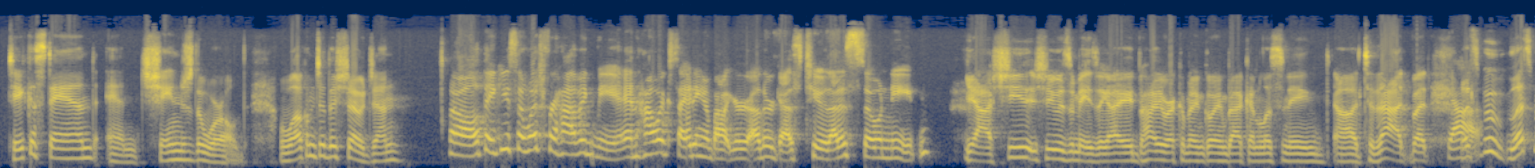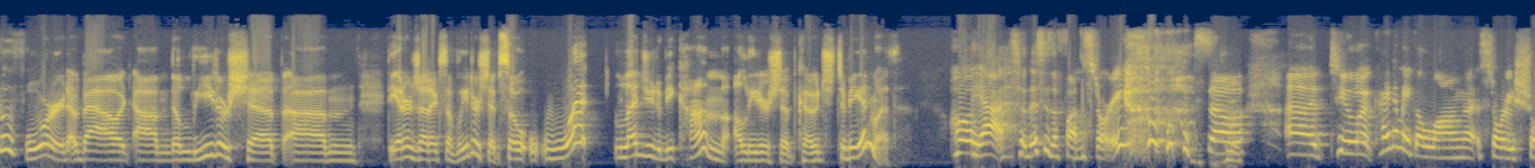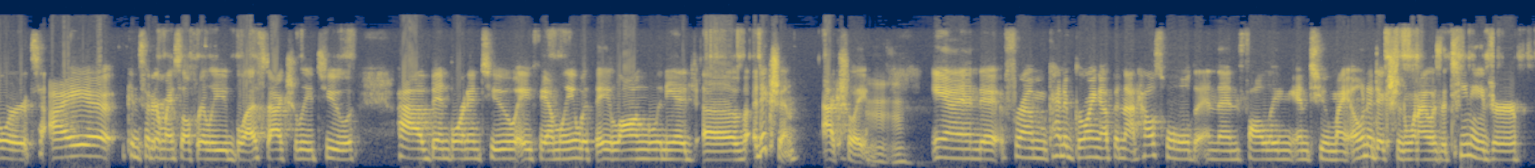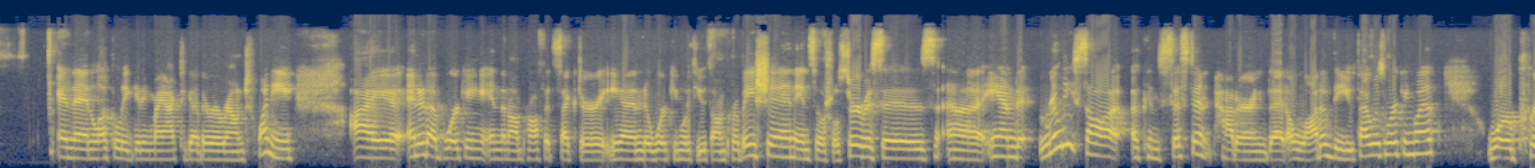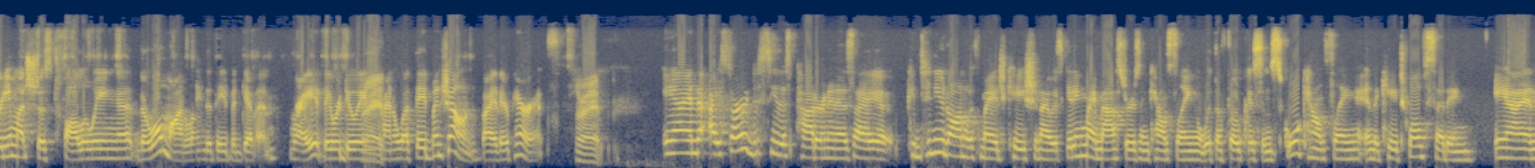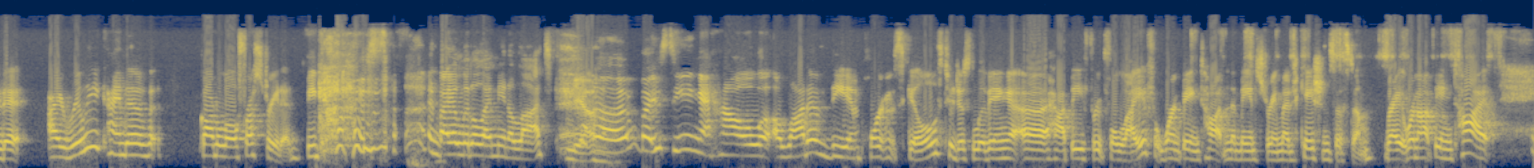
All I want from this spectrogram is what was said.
take a stand, and change the world. Welcome to the show, Jen. Oh, thank you so much for having me. And how exciting about your other guest, too. That is so neat. Yeah, she she was amazing. I highly recommend going back and listening uh, to that. But yeah. let's move let's move forward about um, the leadership, um, the energetics of leadership. So, what led you to become a leadership coach to begin with? Oh, yeah. So, this is a fun story. so, uh, to kind of make a long story short, I consider myself really blessed actually to have been born into a family with a long lineage of addiction actually. Mm-mm. And from kind of growing up in that household and then falling into my own addiction when I was a teenager, and then luckily getting my act together around 20 i ended up working in the nonprofit sector and working with youth on probation in social services uh, and really saw a consistent pattern that a lot of the youth i was working with were pretty much just following the role modeling that they'd been given right they were doing right. kind of what they'd been shown by their parents right and I started to see this pattern. And as I continued on with my education, I was getting my master's in counseling with a focus in school counseling in the K 12 setting. And I really kind of got a little frustrated because, and by a little I mean a lot, yeah. Uh, by seeing how a lot of the important skills to just living a happy, fruitful life weren't being taught in the mainstream education system, right? We're not being taught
